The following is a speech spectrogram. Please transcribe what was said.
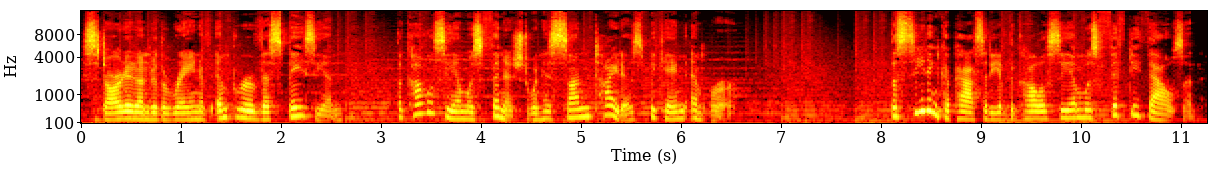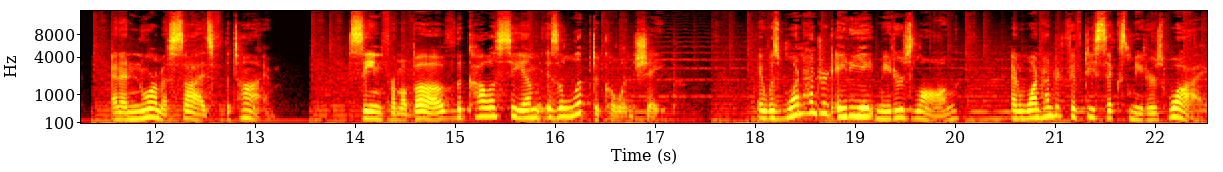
Started under the reign of Emperor Vespasian, the Colosseum was finished when his son Titus became emperor. The seating capacity of the Colosseum was 50,000, an enormous size for the time. Seen from above, the Colosseum is elliptical in shape. It was 188 meters long and 156 meters wide.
